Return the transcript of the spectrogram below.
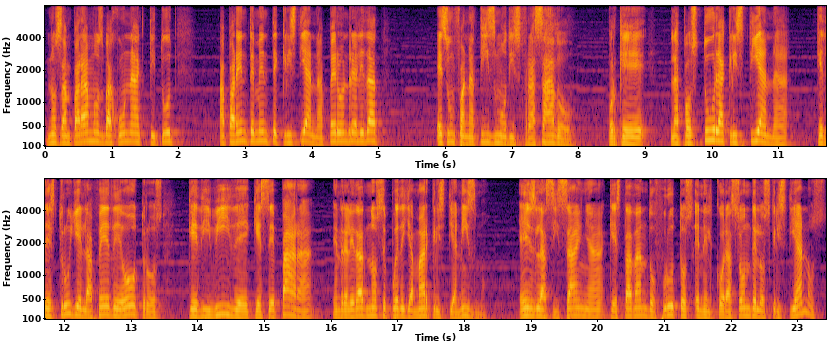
Nos amparamos bajo una actitud aparentemente cristiana, pero en realidad es un fanatismo disfrazado, porque la postura cristiana que destruye la fe de otros, que divide, que separa, en realidad no se puede llamar cristianismo. Es la cizaña que está dando frutos en el corazón de los cristianos.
